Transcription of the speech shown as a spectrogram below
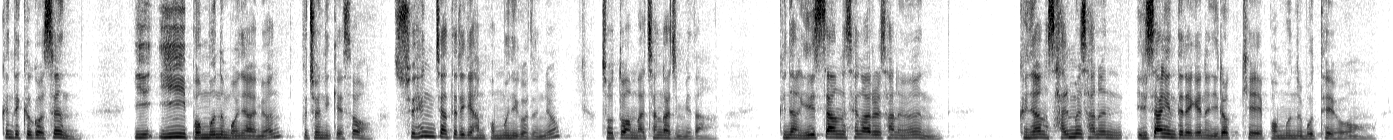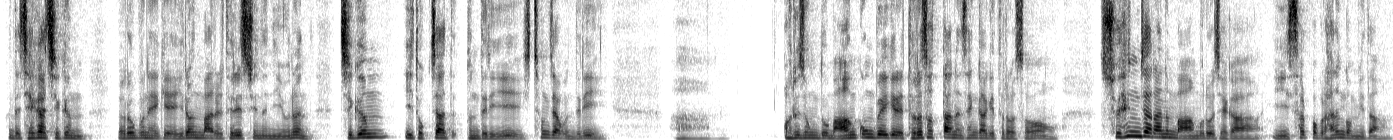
근데 그것은 이, 이 법문은 뭐냐면 부처님께서 수행자들에게 한 법문이거든요. 저 또한 마찬가지입니다. 그냥 일상생활을 사는 그냥 삶을 사는 일상인들에게는 이렇게 법문을 못해요. 근데 제가 지금 여러분에게 이런 말을 드릴 수 있는 이유는 지금 이 독자분들이 시청자분들이 아, 어느 정도 마음 공부의 길에 들어섰다는 생각이 들어서 수행자라는 마음으로 제가 이 설법을 하는 겁니다.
